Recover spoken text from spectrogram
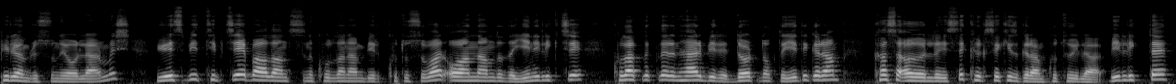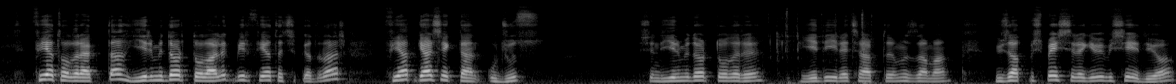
pil ömrü sunuyorlarmış. USB tip C bağlantısını kullanan bir kutusu var. O anlamda da yenilikçi. Kulaklıkların her biri 4.7 gram. Kasa ağırlığı ise 48 gram kutuyla birlikte. Fiyat olarak da 24 dolarlık bir fiyat açıkladılar. Fiyat gerçekten ucuz. Şimdi 24 doları 7 ile çarptığımız zaman 165 lira gibi bir şey ediyor.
